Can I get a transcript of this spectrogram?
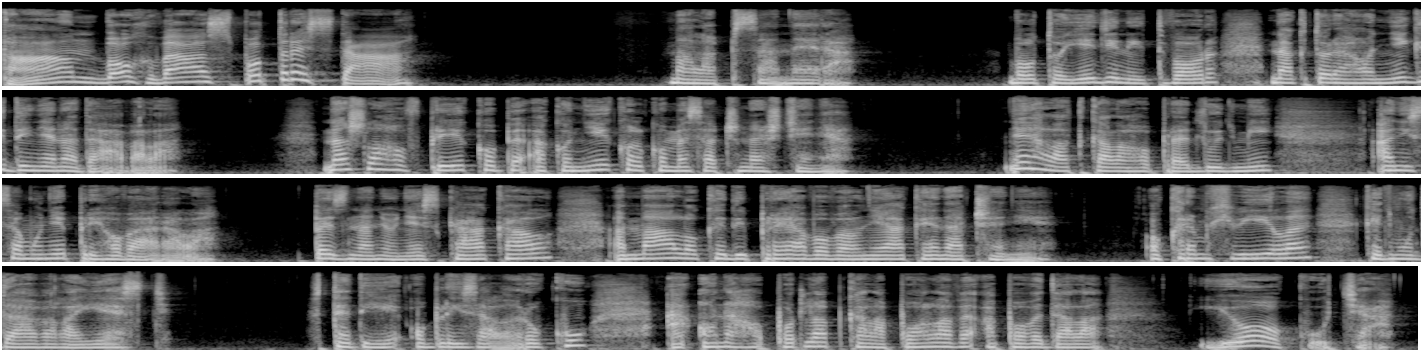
Pán Boh vás potrestá. Mala psa Nera. Bol to jediný tvor, na ktorého nikdy nenadávala. Našla ho v priekope ako niekoľko mesačné štenia. Nehladkala ho pred ľuďmi, ani sa mu neprihovárala – Pes na ňu neskákal a málo kedy prejavoval nejaké načenie. Okrem chvíle, keď mu dávala jesť. Vtedy jej oblízal ruku a ona ho podlapkala po hlave a povedala Jo, kúťa.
